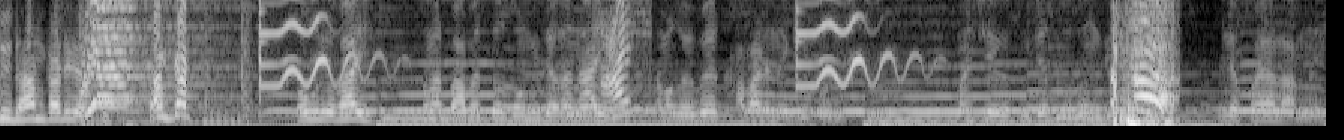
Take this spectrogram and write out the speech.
তুই ধান কাটি যাচ্ছিস ধান কাট। ওরে ভাই আমার বাপের তো জমি জায়গা নাই। আমাকে ওইভাবে খাবার এনে কি করি? মানুষের দুইটা শোধন দিয়ে দিলে কয়া লাভ নাই?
